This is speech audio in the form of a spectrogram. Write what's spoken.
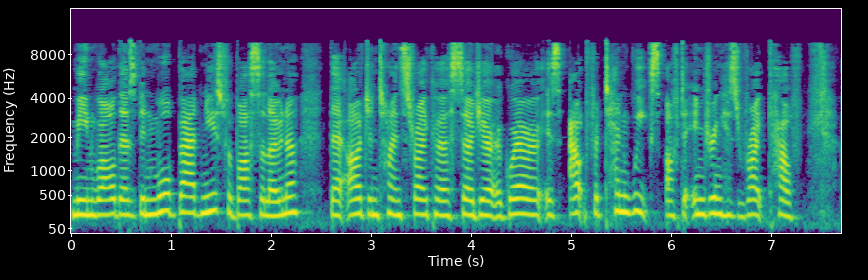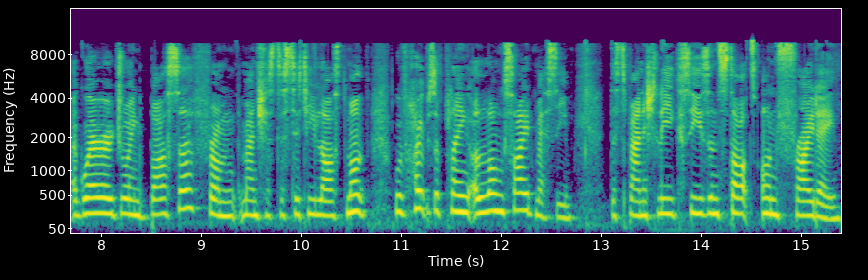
Meanwhile, there's been more bad news for Barcelona. Their Argentine striker Sergio Aguero is out for 10 weeks after injuring his right calf. Aguero joined Barca from Manchester City last month with hopes of playing alongside Messi. The Spanish league season starts on Friday.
